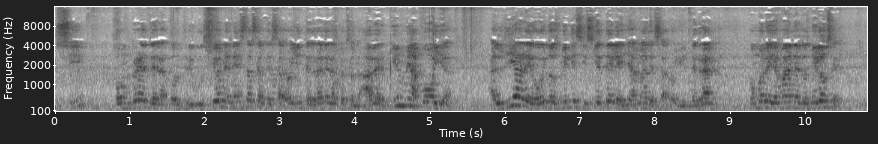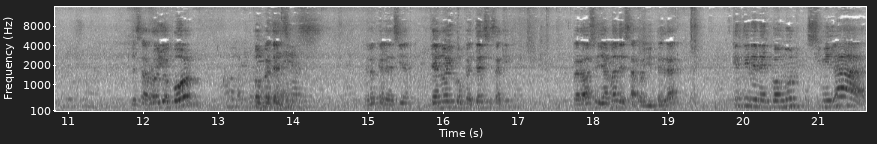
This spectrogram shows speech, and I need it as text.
¿Sí? Comprende la contribución en estas al desarrollo integral de la persona. A ver, ¿quién me apoya? Al día de hoy, 2017, le llama desarrollo integral. ¿Cómo le llamaban en el 2011? Desarrollo por competencias. Es lo que le decía. Ya no hay competencias aquí, pero ahora se llama desarrollo integral. ¿Qué tienen en común? Similar.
